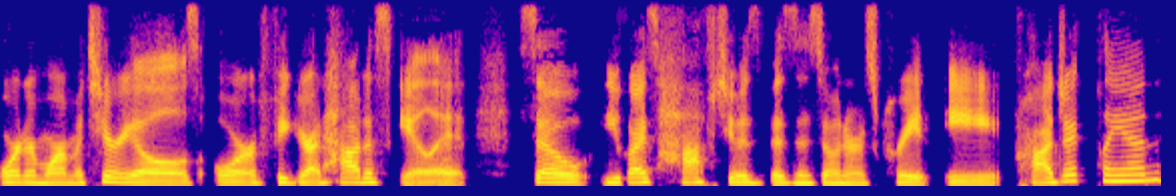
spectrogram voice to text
order more materials or figure out how to scale it. So, you guys have to, as business owners, create a project plan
